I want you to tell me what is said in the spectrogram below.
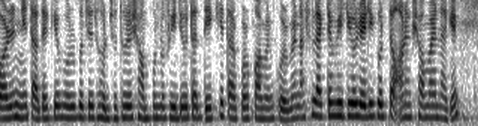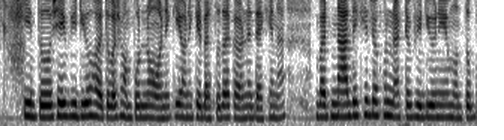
করেননি, তাদেরকে বলব যে ধৈর্য ধরে সম্পূর্ণ ভিডিওটা দেখে তারপর কমেন্ট করবেন। আসলে একটা ভিডিও রেডি করতে অনেক সময় লাগে, কিন্তু সেই ভিডিও হয়তো বা সম্পূর্ণ অনেকেই অনেকের ব্যস্ততার কারণে দেখে না। বাট না দেখে যখন একটা ভিডিও নিয়ে মন্তব্য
